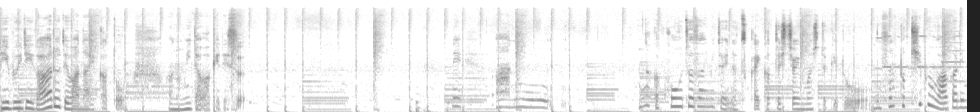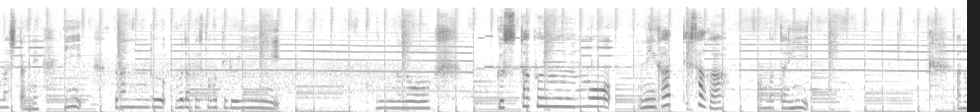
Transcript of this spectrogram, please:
DVD があるではないかと。あの見たわけです。であのなんか工助剤みたいな使い方しちゃいましたけどもうほんと気分は上がりましたね。いいグランドブダペストホテルいい。あのグスタブの身勝手さがまたいい。あの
